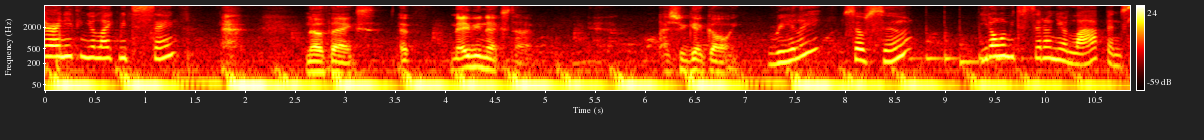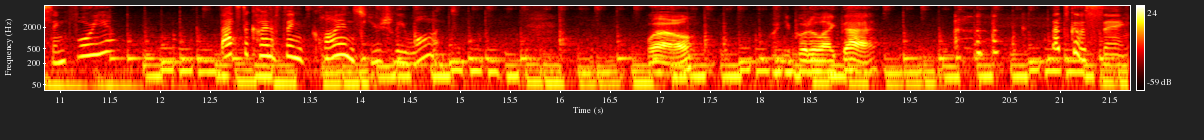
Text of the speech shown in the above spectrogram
there anything you'd like me to sing? No thanks. Uh, maybe next time. I should get going. Really? So soon? You don't want me to sit on your lap and sing for you? That's the kind of thing clients usually want. Well, when you put it like that. Let's go sing.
